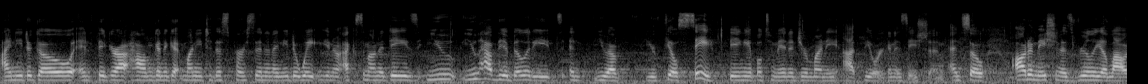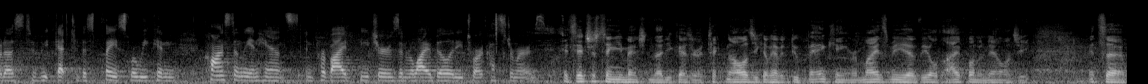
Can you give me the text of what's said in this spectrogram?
I need to go and figure out how I'm going to get money to this person and I need to wait, you know, X amount of days. You, you have the ability to, and you have, you feel safe being able to manage your money at the organization. And so automation has really allowed us to be, get to this place where we can constantly enhance and provide features and reliability to our customers. It's interesting you mentioned that you guys are a technology company have to do banking. It reminds me of the old iPhone analogy. It's a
